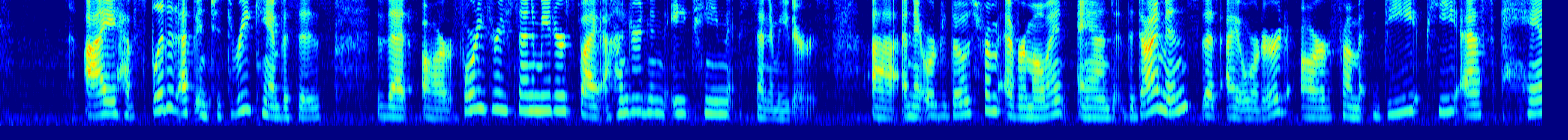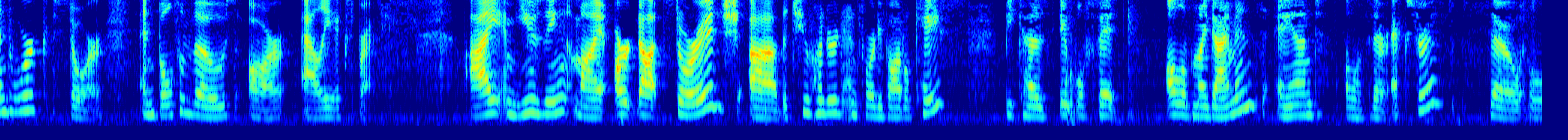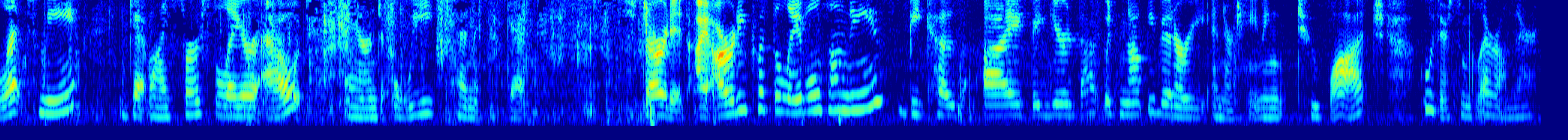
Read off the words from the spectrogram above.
I have split it up into three canvases that are 43 centimeters by 118 centimeters. Uh, and I ordered those from Evermoment, and the diamonds that I ordered are from DPF Handwork Store, and both of those are AliExpress. I am using my Art Dot storage, uh, the 240 bottle case, because it will fit all of my diamonds and all of their extras. So let me get my first layer out and we can get started. I already put the labels on these because I figured that would not be very entertaining to watch. Oh, there's some glare on there.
